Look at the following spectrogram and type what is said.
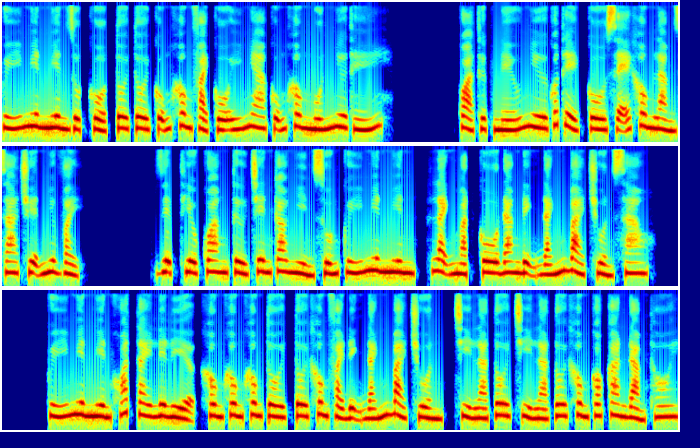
Quý miên miên rụt cổ tôi tôi cũng không phải cố ý nha cũng không muốn như thế. Quả thực nếu như có thể cô sẽ không làm ra chuyện như vậy. Diệp Thiều Quang từ trên cao nhìn xuống quý miên miên, lạnh mặt cô đang định đánh bài chuồn sao. Quý miên miên khoát tay lia lịa, không không không tôi, tôi không phải định đánh bài chuồn, chỉ là tôi chỉ là tôi không có can đảm thôi.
